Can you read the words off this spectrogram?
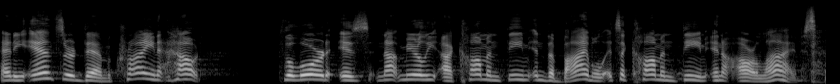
and He answered them. Crying out to the Lord is not merely a common theme in the Bible, it's a common theme in our lives.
